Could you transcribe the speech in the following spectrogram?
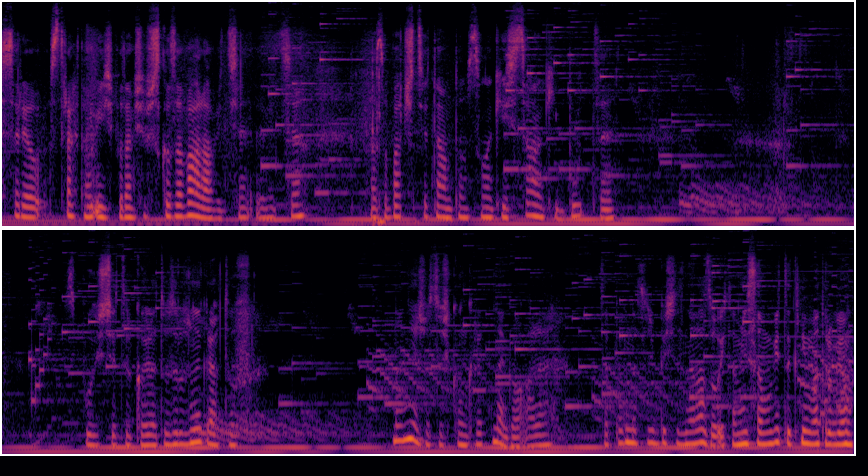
serio, strach tam iść, bo tam się wszystko zawala, wiecie? wiecie? A zobaczcie tam, tam są jakieś sanki, buty. Spójrzcie tylko, ile tu jest różnych gratów. No nie, że coś konkretnego, ale zapewne coś by się znalazło. I tam niesamowity klimat robią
